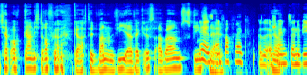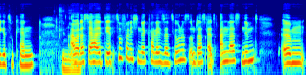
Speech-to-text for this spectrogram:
Ich habe auch gar nicht drauf ge geachtet, wann und wie er weg ist, aber es ging Er schnell. ist einfach weg. Also er Ja. scheint seine Wege zu kennen. genau. Aber dass er halt jetzt zufällig in der Kanalisation ist und das als Anlass nimmt, ähm,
